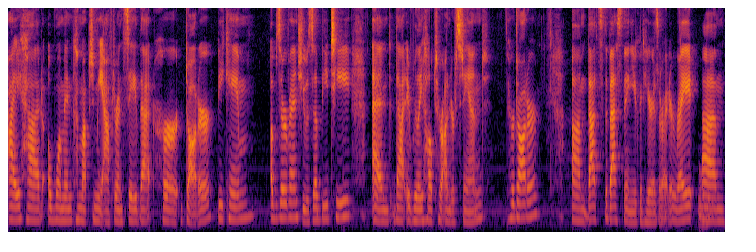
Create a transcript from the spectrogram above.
I had a woman come up to me after and say that her daughter became observant. She was a BT, and that it really helped her understand her daughter. Um, that's the best thing you could hear as a writer, right? Mm-hmm. Um,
